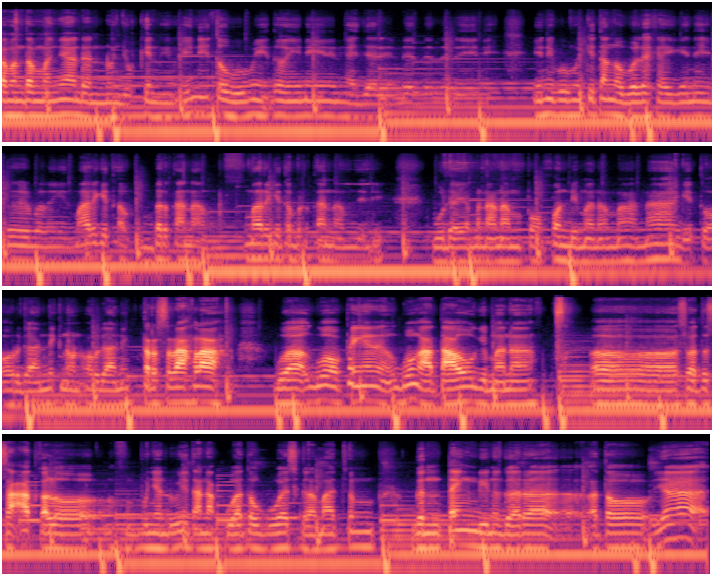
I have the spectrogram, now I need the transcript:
teman-temannya dan nunjukin ini tuh bumi tuh ini, ini ngajarin ini. Ini bumi kita nggak boleh kayak gini boleh mari kita bertanam mari kita bertanam jadi budaya menanam pohon di mana-mana gitu organik non organik terserah lah gua gua pengen gua nggak tahu gimana uh, suatu saat kalau punya duit anak gua atau gua segala macem genteng di negara atau ya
